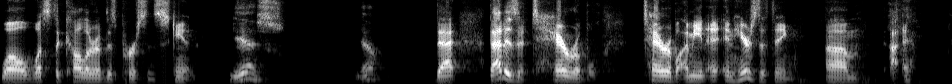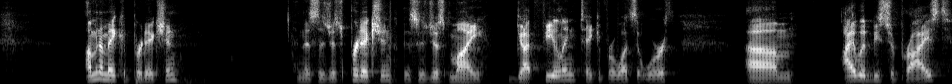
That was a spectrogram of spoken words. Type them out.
well what's the color of this person's skin? Yes. Yeah that that is a terrible terrible i mean and, and here's the thing. Um I, I'm going to make a prediction, and this is just a prediction. This is just my gut feeling. Take it for what's it worth. Um, I would be surprised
